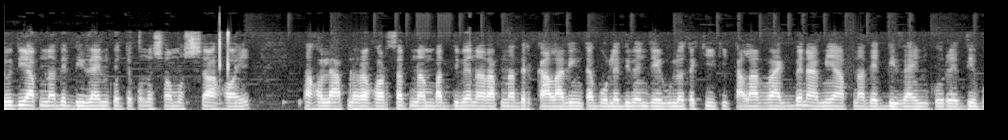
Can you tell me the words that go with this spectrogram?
যদি আপনাদের ডিজাইন করতে কোনো সমস্যা হয়, তাহলে আপনারা হোয়াটসঅ্যাপ নাম্বার দিবেন আর আপনাদের কালারিংটা বলে দিবেন যে এগুলোতে কি কি কালার রাখবেন, আমি আপনাদের ডিজাইন করে দিব।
